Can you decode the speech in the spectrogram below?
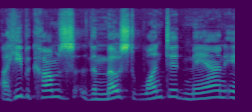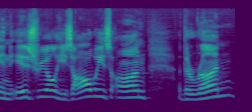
Uh, he becomes the most wanted man in Israel. He's always on the run.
